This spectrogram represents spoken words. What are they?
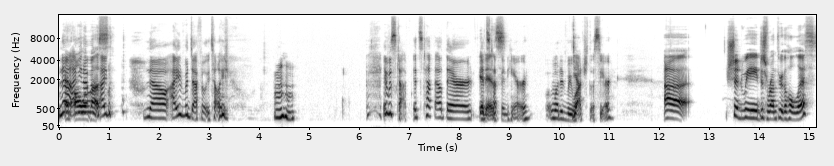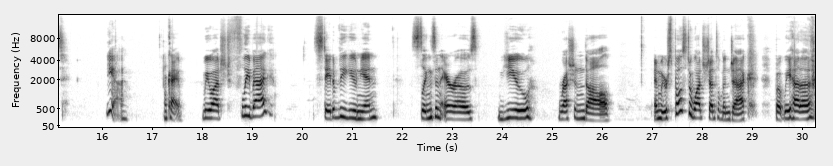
No, I mean I would. I, no, I would definitely tell you. Mm-hmm. It was tough. It's tough out there. It it's is. tough in here. What did we Yeah. watch this year? Uh, should we just run through the whole list? Yeah. Okay. We watched Fleabag, State of the Union, Slings and Arrows, You, Russian Doll, and we were supposed to watch Gentleman Jack, but we had a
